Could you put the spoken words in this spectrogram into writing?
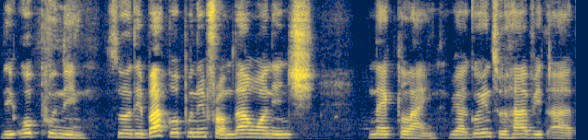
the opening. So the back opening from that one inch neckline we are going to have it at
